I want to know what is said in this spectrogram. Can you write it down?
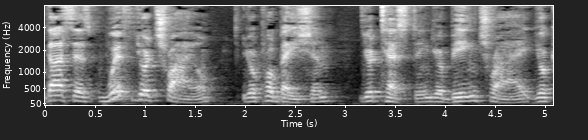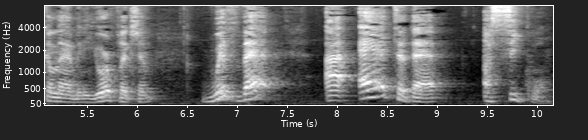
God says, with your trial, your probation, your testing, your being tried, your calamity, your affliction, with that, I add to that a sequel.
